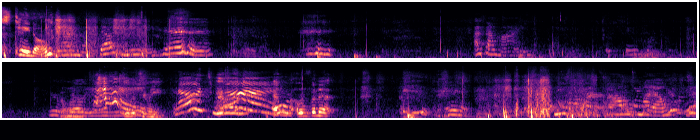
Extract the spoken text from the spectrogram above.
was Tatum. That was me. I found mine. I want it. Give it to me. No, it's mine. want to open it. found my outfit.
